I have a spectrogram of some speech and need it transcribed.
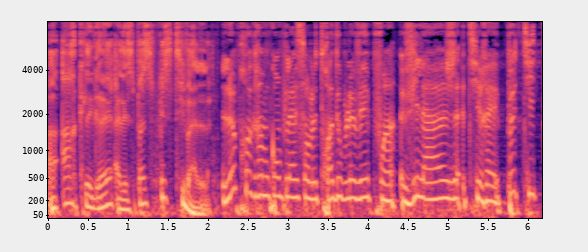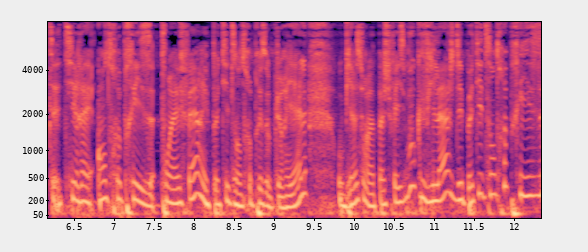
à Arc-les-Gray à l'espace festival. Le programme complet sur le www.village-petite-entreprise.fr et petites entreprises au pluriel, ou bien sur la page Facebook Village des petites entreprises.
